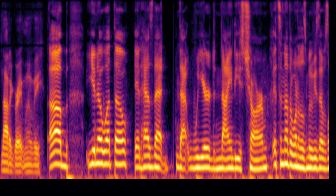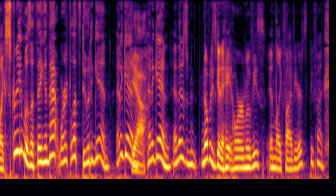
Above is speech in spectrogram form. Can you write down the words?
Not a great movie. um, you know what though? It has that that weird '90s charm. It's another one of those movies that was like Scream was a thing and that worked. Let's do it again and again. Yeah. and again. And there's nobody's gonna hate horror movies in like five years. Be fine.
